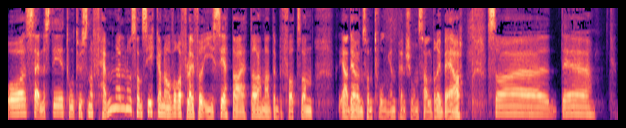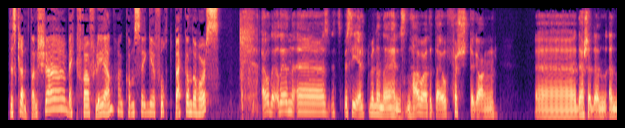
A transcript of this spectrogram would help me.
Og senest i 2005 eller noe sånt, så gikk han over og fløy for EasyJet da, etter han hadde fått sånn Ja, de har jo en sånn tvungen pensjonsalder i BA. Så eh, det det skremte han ikke vekk fra flyet igjen. Han kom seg fort back on the horse. Ja, og det, og det eh, spesielt med denne hendelsen her, var at dette er jo første gang eh, det har skjedd en, en,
